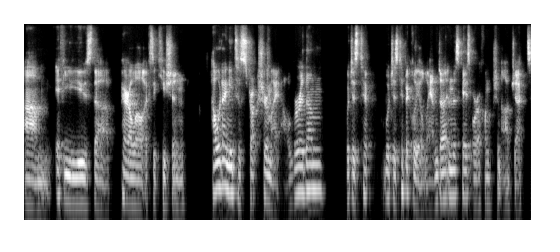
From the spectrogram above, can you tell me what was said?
um, if you use the parallel execution, how would I need to structure my algorithm, which is, tip, which is typically a lambda in this case, or a function object,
